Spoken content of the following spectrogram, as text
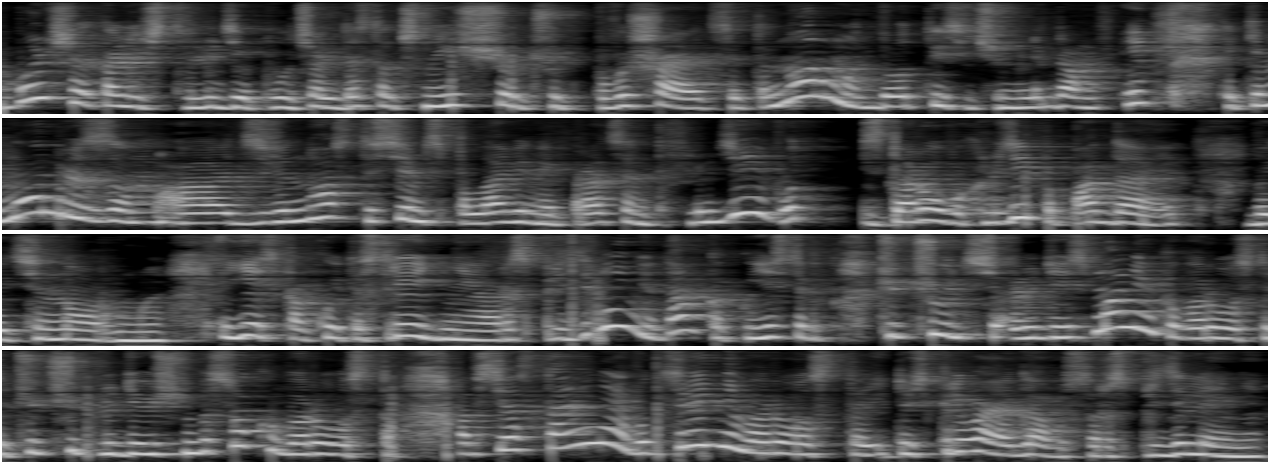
большее количество людей получали достаточно еще чуть повышается эта норма до 1000 миллиграммов, и таким образом 97,5% а, людей вот здоровых людей попадает в эти нормы. Есть какое-то среднее распределение, да, как если чуть-чуть людей с маленького роста, чуть-чуть людей очень высокого роста, а все остальные вот среднего роста, то есть кривая Гаусса распределения,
